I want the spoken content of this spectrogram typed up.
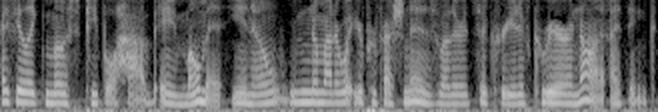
I feel like most people have a moment, you know, no matter what your profession is, whether it's a creative career or not. I think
